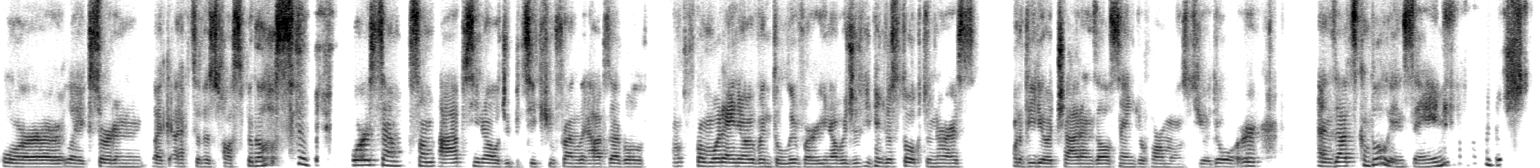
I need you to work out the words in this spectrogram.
or like certain like activist hospitals or some some apps, you know, LGBTQ friendly apps that will, from what I know, even deliver. You know, you can just talk to nurse on video chat and they'll send your hormones to your door and that's completely insane.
